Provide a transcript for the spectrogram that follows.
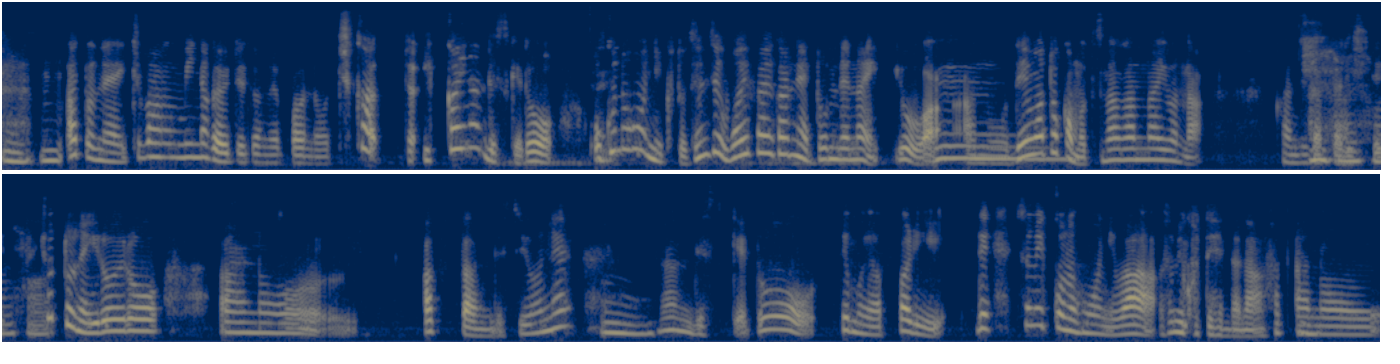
うんうんうん、あとね、一番みんなが言ってたのは、やっぱあの地下、じゃ1階なんですけど、奥の方に行くと全然 Wi-Fi がね、飛んでない。要は、あうん。の電話とかもつながんないような感じだったりして、はいはいはいはい。ちょっとね、いろいろ、あの、あったんですよね。うん。なんですけど、でもやっぱり、で、隅っこの方には、隅っこって変だな、はあの、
